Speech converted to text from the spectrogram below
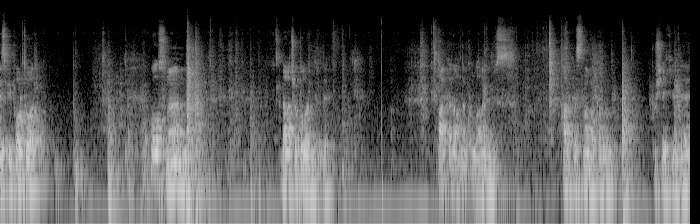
USB portu var. Olsun önemli. Daha çok olabilirdi. Arkadan da kullanabiliriz. Arkasına bakalım. Bu şekilde.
